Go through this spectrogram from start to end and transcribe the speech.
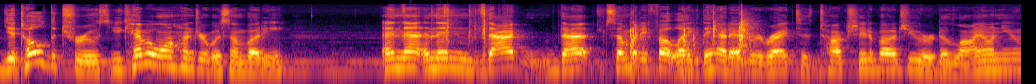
You told the truth. You kept it 100 with somebody, and that and then that that somebody felt like they had every right to talk shit about you or to lie on you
